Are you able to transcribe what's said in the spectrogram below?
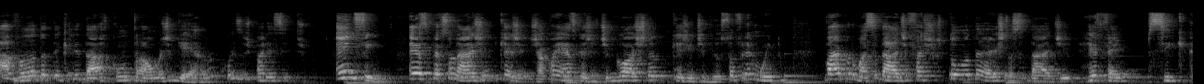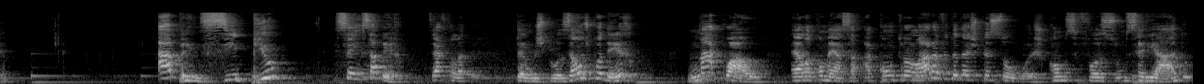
a Wanda tem que lidar com traumas de guerra, coisas parecidas. Enfim, esse personagem que a gente já conhece, que a gente gosta, que a gente viu sofrer muito, vai para uma cidade e faz toda esta cidade refém psíquica. A princípio, sem saber, certo? Ela tem uma explosão de poder, na qual ela começa a controlar a vida das pessoas como se fosse um seriado,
